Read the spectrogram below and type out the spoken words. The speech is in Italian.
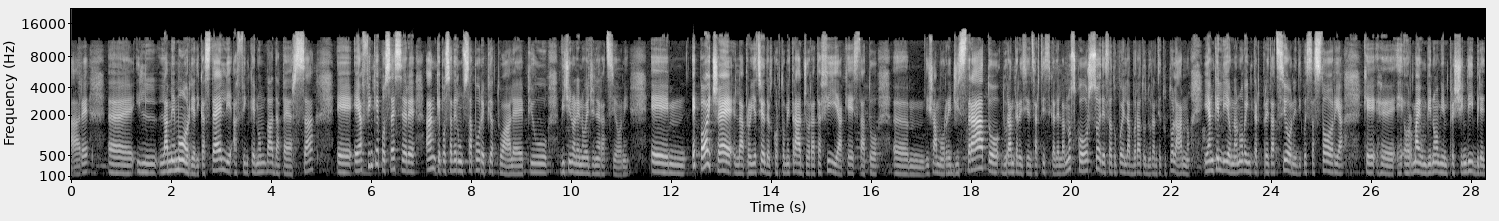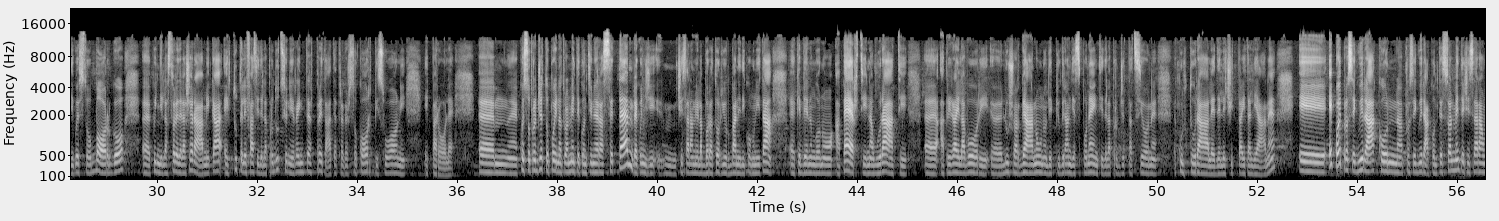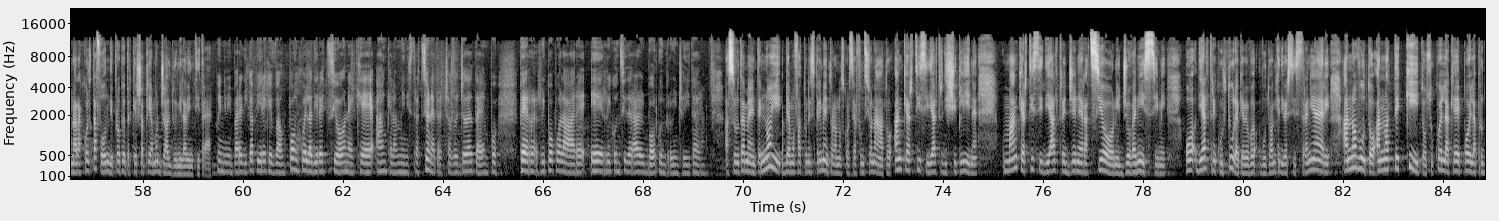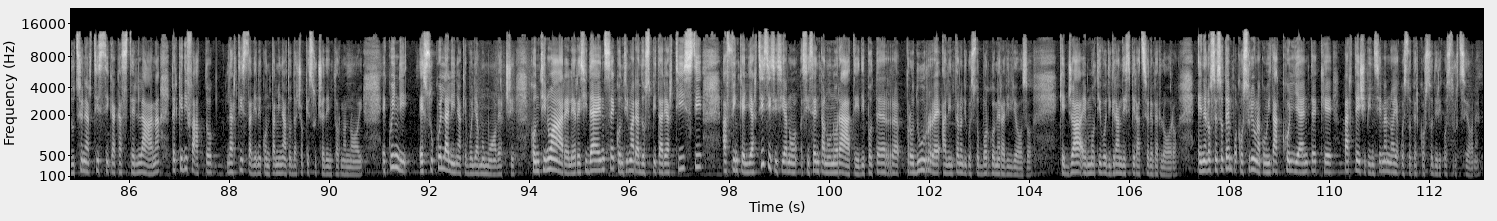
eh, il, la memoria di Castelli affinché non vada persa e, e affinché possa, essere, anche, possa avere un sapore più attuale, più vicino alle nuove generazioni. E, e poi c'è la proiezione del cortometraggio Ratafia che è stato ehm, diciamo, registrato durante la residenza artistica dell'anno scorso ed è stato poi elaborato durante tutto l'anno e anche lì è una nuova interpretazione di questa storia che eh, è ormai un binomio imprescindibile di questo borgo, eh, quindi la storia della ceramica e tutte le fasi della produzione reinterpretate attraverso corpi, suoni e parole. Ehm, questo progetto poi naturalmente continuerà a settembre, quindi mh, mm, ci saranno i laboratori urbani di comunità eh, che vengono aperti, inaugurati inaugurati, eh, aprirà i lavori eh, Lucio Argano, uno dei più grandi esponenti della progettazione culturale delle città italiane e, e poi proseguirà, con, proseguirà contestualmente, ci sarà una raccolta fondi proprio perché ci apriamo già al 2023. Quindi mi pare di capire che va un po' in quella direzione che anche l'amministrazione ha tracciato già da tempo per ripopolare e riconsiderare il borgo in provincia di Terra. Assolutamente, noi abbiamo fatto un esperimento l'anno scorso e ha funzionato, anche artisti di altre discipline, ma anche artisti di altre generazioni, giovanissimi, o di altre culture, che avevo avuto anche diversi stranieri, hanno, avuto, hanno attecchito su quella che è poi la produzione artistica castellana, perché di fatto l'artista viene contaminato da ciò che succede intorno a noi. E quindi è su quella linea che vogliamo muoverci, continuare le residenze, continuare ad ospitare artisti affinché gli artisti si, siano, si sentano onorati di poter produrre all'interno di questo borgo meraviglioso che già è motivo di grande ispirazione per loro e nello stesso tempo costruire una comunità accogliente che partecipi insieme a noi a questo percorso di ricostruzione.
